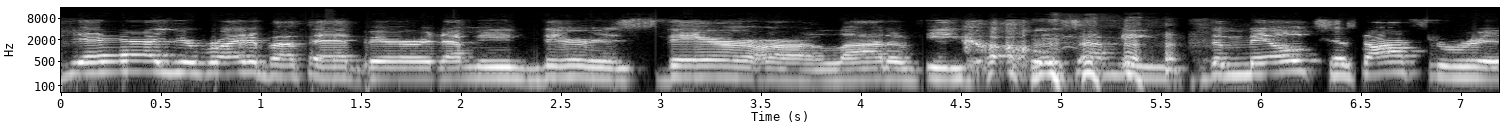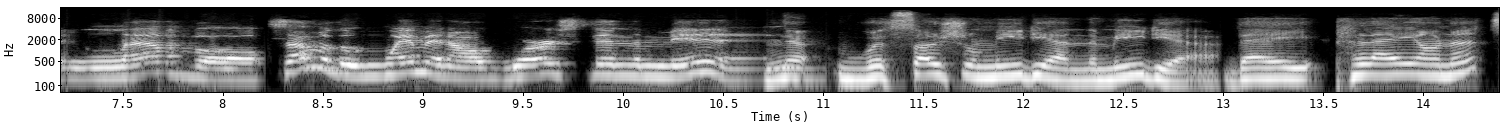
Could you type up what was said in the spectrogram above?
yeah, you're right about that, Barrett. I mean, there is there are a lot of egos. I mean, the male testosterone level, some of the women are worse than the men. No, with social media and the media, they play on it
